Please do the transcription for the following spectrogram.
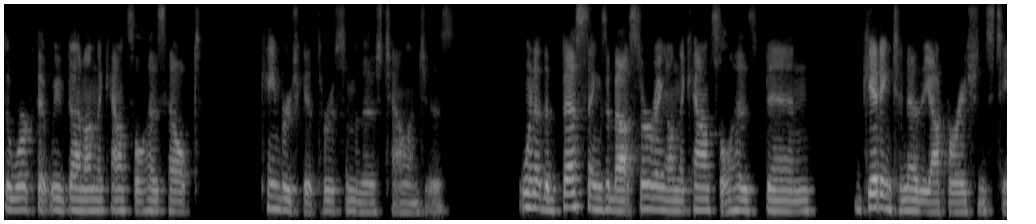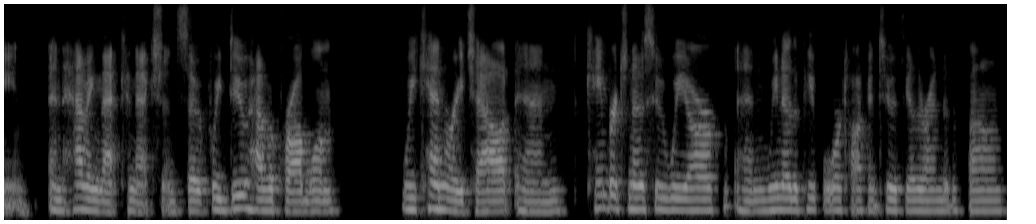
the work that we've done on the council has helped Cambridge get through some of those challenges one of the best things about serving on the council has been getting to know the operations team and having that connection. So if we do have a problem, we can reach out and Cambridge knows who we are and we know the people we're talking to at the other end of the phone.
